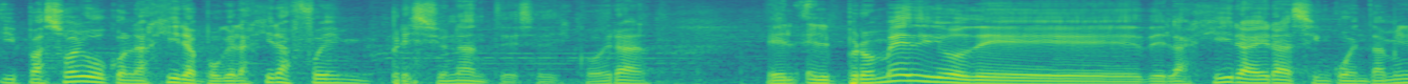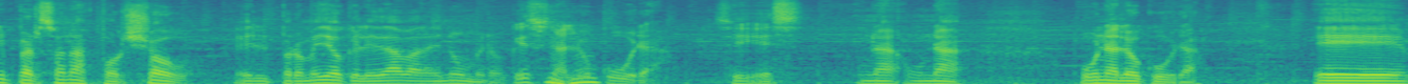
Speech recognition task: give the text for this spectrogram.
y pasó algo con la gira, porque la gira fue impresionante ese disco, era... El, el promedio de, de la gira era 50.000 personas por show, el promedio que le daba de número, que es una locura, ¿sí? es una, una, una locura. Eh,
